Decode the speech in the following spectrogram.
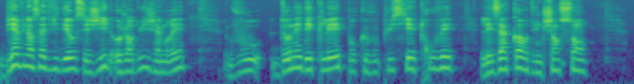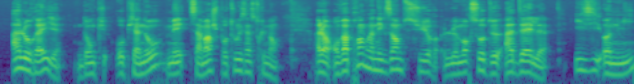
Bienvenue dans cette vidéo, c'est Gilles. Aujourd'hui, j'aimerais vous donner des clés pour que vous puissiez trouver les accords d'une chanson à l'oreille, donc au piano, mais ça marche pour tous les instruments. Alors, on va prendre un exemple sur le morceau de Adele, Easy On Me.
